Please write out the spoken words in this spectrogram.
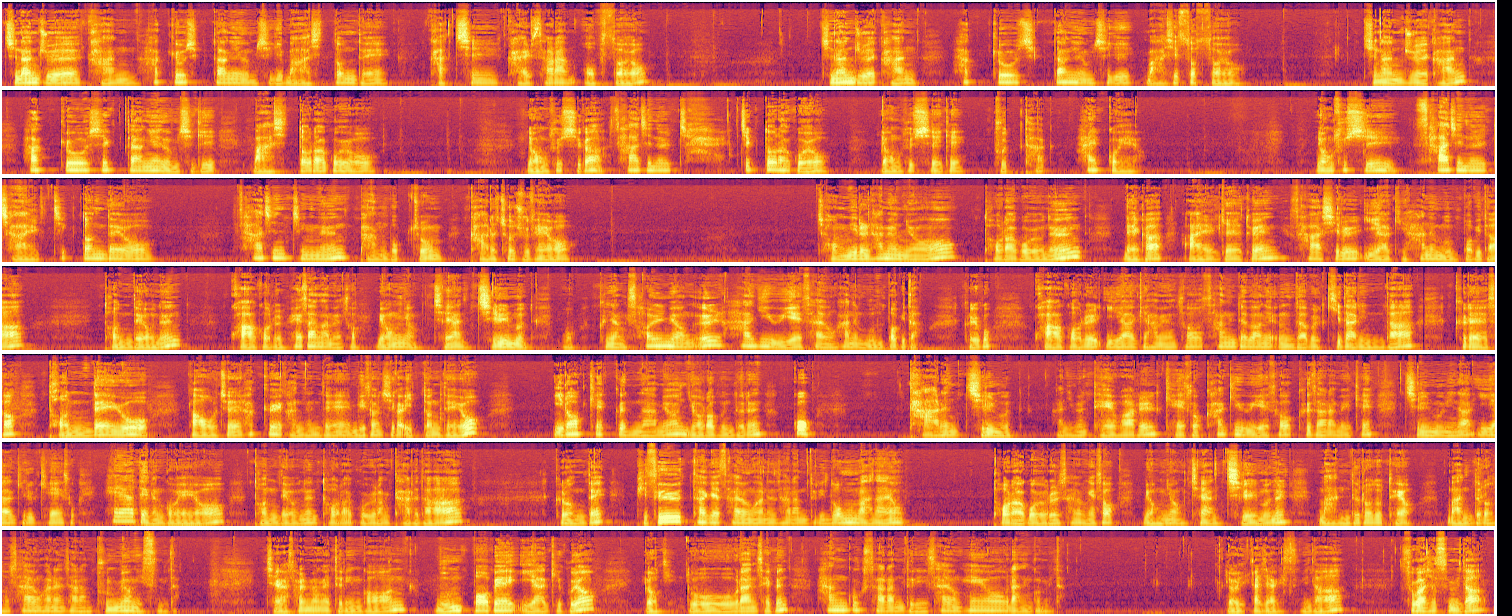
지난주에 간 학교 식당의 음식이 맛있던데 같이 갈 사람 없어요? 지난주에 간 학교 식당의 음식이 맛있었어요. 지난주에 간 학교 식당의 음식이 맛있더라고요. 영수 씨가 사진을 잘 찍더라고요. 영수 씨에게 부탁할 거예요. 영수 씨 사진을 잘 찍던데요. 사진 찍는 방법 좀 가르쳐 주세요. 정리를 하면요. 더라고요는 내가 알게 된 사실을 이야기하는 문법이다. 던데요는 과거를 회상하면서 명령, 제안, 질문, 뭐 그냥 설명을 하기 위해 사용하는 문법이다. 그리고 과거를 이야기하면서 상대방의 응답을 기다린다. 그래서 던데요. 나 어제 학교에 갔는데 미선 씨가 있던데요. 이렇게 끝나면 여러분들은 꼭 다른 질문 아니면 대화를 계속하기 위해서 그 사람에게 질문이나 이야기를 계속 해야 되는 거예요. 던데오는 덜하고요랑 다르다. 그런데 비슷하게 사용하는 사람들이 너무 많아요. 덜하고요를 사용해서 명령, 제안, 질문을 만들어도 돼요. 만들어서 사용하는 사람 분명히 있습니다. 제가 설명해 드린 건 문법의 이야기고요. 여기 노란색은 한국 사람들이 사용해요 라는 겁니다. 여기까지 하겠습니다. 수고하셨습니다.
